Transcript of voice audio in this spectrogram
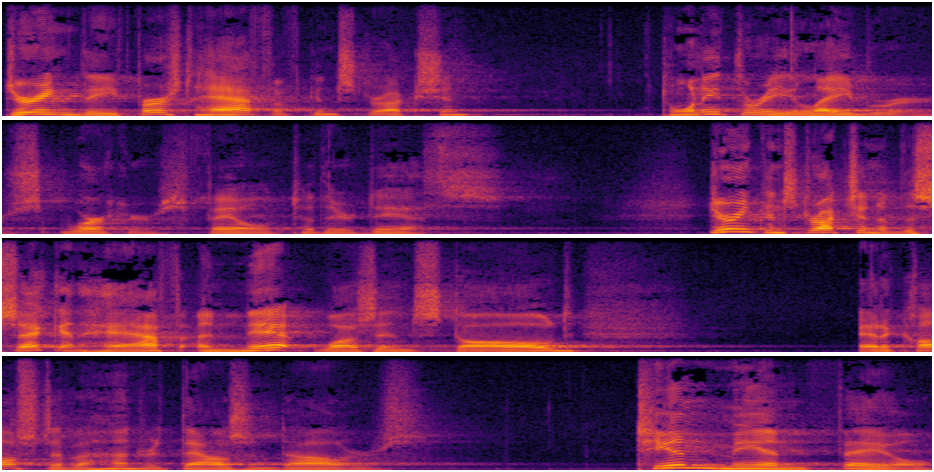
During the first half of construction, 23 laborers, workers, fell to their deaths. During construction of the second half, a net was installed at a cost of $100,000. Ten men fell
